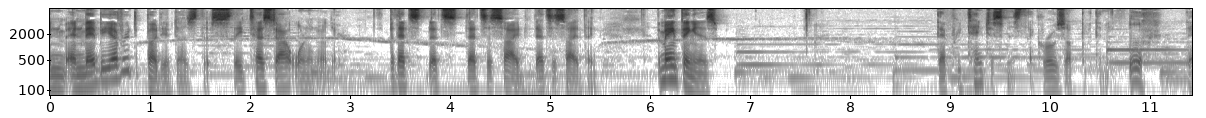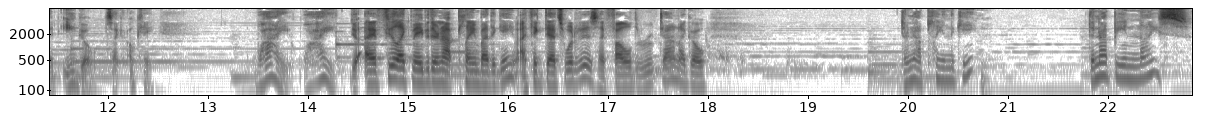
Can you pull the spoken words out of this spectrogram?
and and maybe everybody does this they test out one another but that's that's that's a side that's a side thing the main thing is that pretentiousness that grows up within me ugh that ego it's like okay why? Why? I feel like maybe they're not playing by the game. I think that's what it is. I follow the route down. I go, they're not playing the game. They're not being nice.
